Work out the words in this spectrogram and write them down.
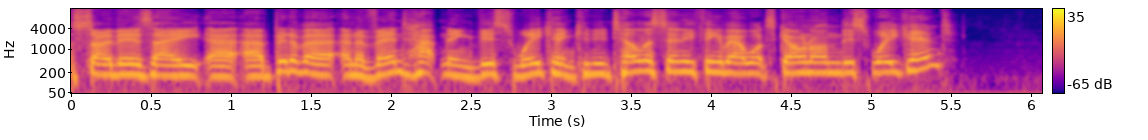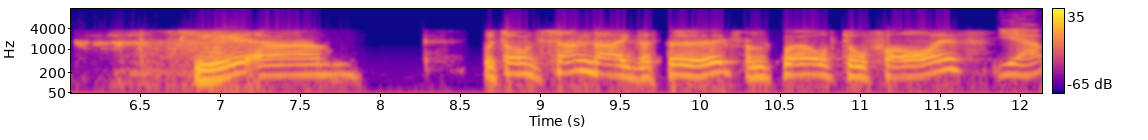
so there's a, a, a bit of a, an event happening this weekend. Can you tell us anything about what's going on this weekend? Yeah, um, it's on Sunday the third from twelve till five. Yeah.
